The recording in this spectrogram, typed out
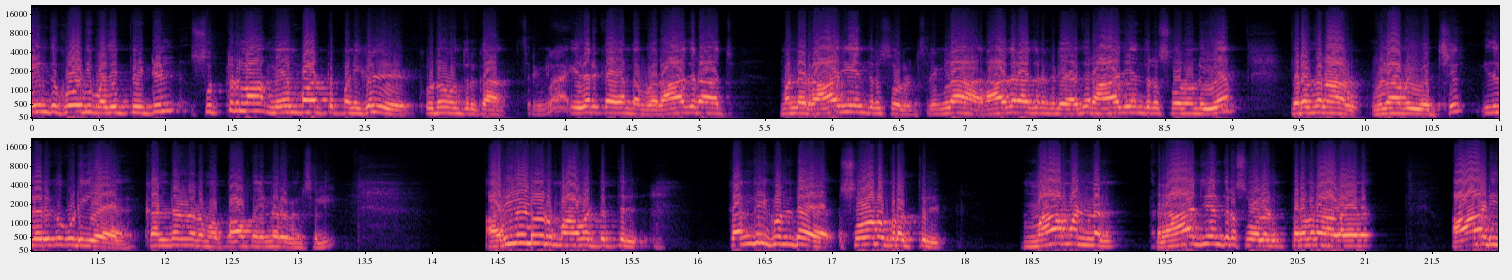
ஐந்து கோடி மதிப்பீட்டில் சுற்றுலா மேம்பாட்டு பணிகள் கொண்டு வந்திருக்காங்க. சரிங்களா? இதற்காக நம்ம ராஜராஜ் மன்னர் ராஜேந்திர சோழன் சரிங்களா? ராஜராஜன் கிடையாது ராஜேந்திர சோழனுடைய பிறந்தநாள் விழாவை வச்சு இதுல இருக்கக்கூடிய கண்டனர் நம்ம பார்ப்போம் என்ன இருக்குன்னு சொல்லி. அரியலூர் மாவட்டத்தில் கங்கை கொண்ட சோழபுரத்தில் மாமன்னன் ராஜேந்திர சோழன் பிறந்தநாளான ஆடி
